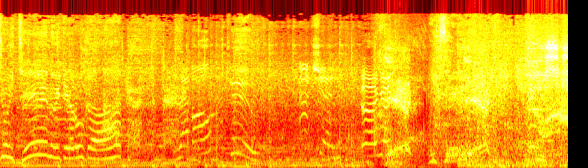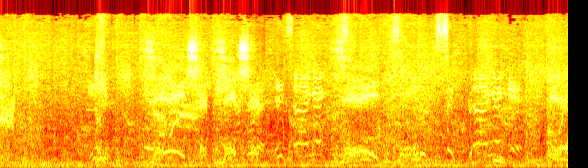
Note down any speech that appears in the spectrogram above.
ちょい手抜いてやろうか Rebel 2. Action! 長きせいせい長き長き俺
